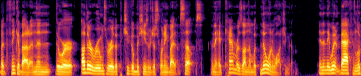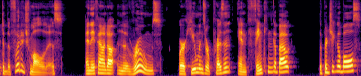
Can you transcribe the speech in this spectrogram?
but to think about it. And then there were other rooms where the pachinko machines were just running by themselves, and they had cameras on them with no one watching them. And then they went back and looked at the footage from all of this, and they found out in the rooms where humans were present and thinking about the pachinko balls,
